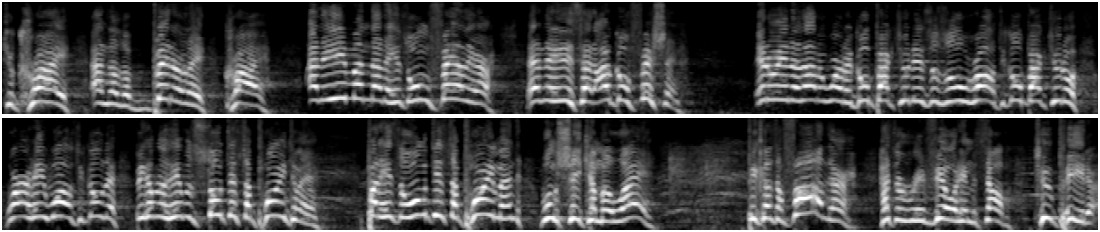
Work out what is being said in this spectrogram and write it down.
to cry and to bitterly cry. And even that his own failure. And he said, I'll go fishing. You know, in another word, to go back to this old route, to go back to the where he was, to go to because he was so disappointed. But his own disappointment won't shake him away. Because the Father has revealed himself to Peter.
